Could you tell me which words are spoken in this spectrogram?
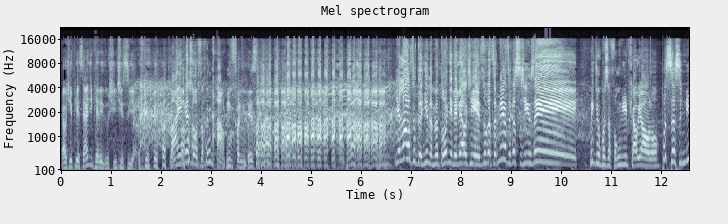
要去拍三级片的那种心情是一样的。那应该说是很亢奋的噻。以老子对你那么多年的了解，如果真的有这个事情噻，你就不是风雨飘摇了。不是，是女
